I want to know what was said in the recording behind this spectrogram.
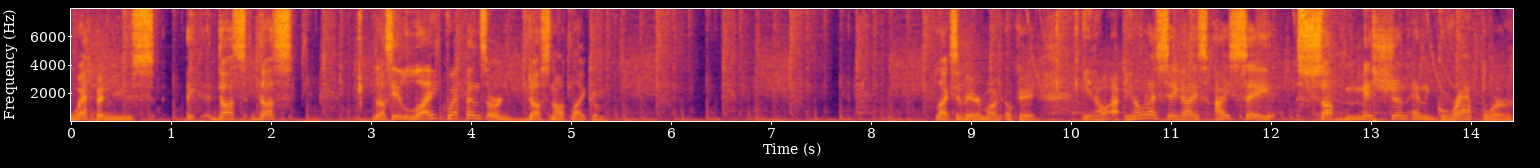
Weapon use. Does, does, does he like weapons or does not like them? Likes it very much. Okay. You know, uh, you know what I say, guys? I say submission and grappler.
